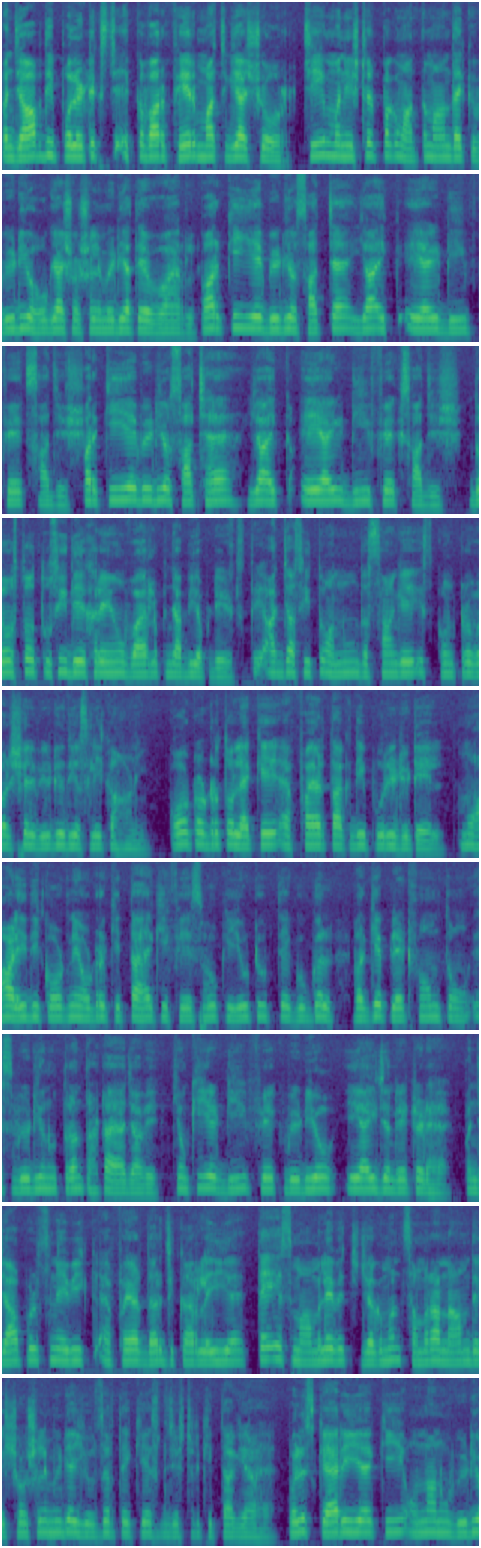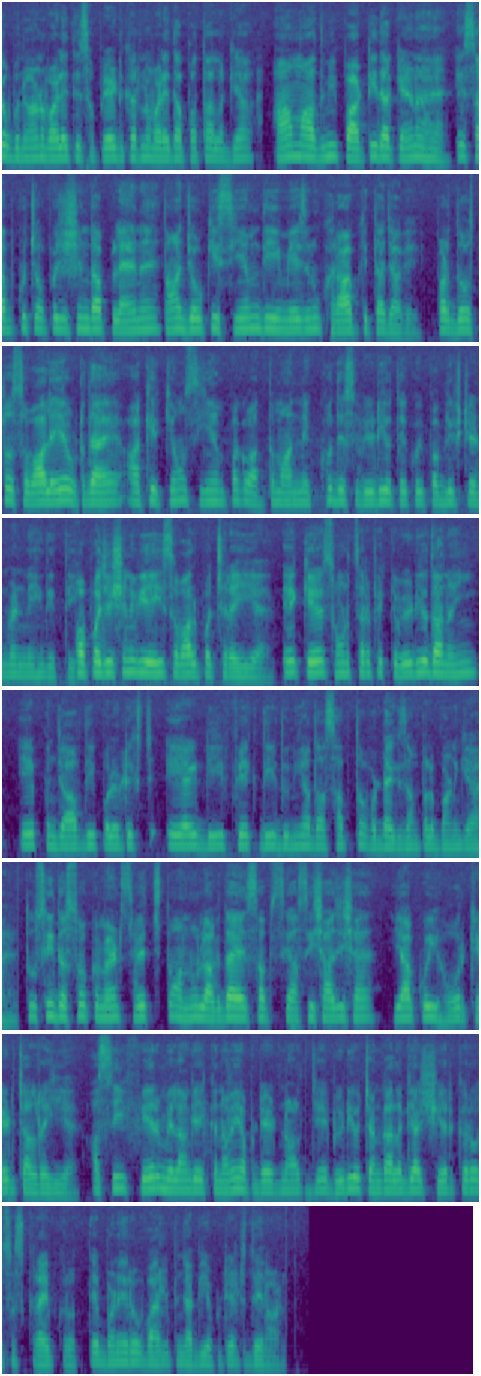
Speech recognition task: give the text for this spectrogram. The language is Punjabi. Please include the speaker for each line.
Speaker 1: ਪੰਜਾਬ ਦੀ ਪੋਲਿਟਿਕਸ 'ਚ ਇੱਕ ਵਾਰ ਫੇਰ ਮਚ ਗਿਆ ਸ਼ੋਰ। ਚੀਫ ਮਿਨਿਸਟਰ ਭਗਵੰਤ ਮਾਨ ਦਾ ਇੱਕ ਵੀਡੀਓ ਹੋ ਗਿਆ ਸੋਸ਼ਲ ਮੀਡੀਆ ਤੇ ਵਾਇਰਲ ਪਰ ਕੀ ਇਹ ਵੀਡੀਓ ਸੱਚ ਹੈ ਜਾਂ ਇੱਕ AI ਡੀਪ ਫੇਕ ਸਾਜ਼ਿਸ਼? ਪਰ ਕੀ ਇਹ ਵੀਡੀਓ ਸੱਚ ਹੈ ਜਾਂ ਇੱਕ AI ਡੀਪ ਫੇਕ ਸਾਜ਼ਿਸ਼? ਦੋਸਤੋ, ਤੁਸੀਂ ਦੇਖ ਰਹੇ ਹੋ ਵਾਇਰਲ ਪੰਜਾਬੀ ਅਪਡੇਟਸ ਤੇ ਅੱਜ ਅਸੀਂ ਤੁਹਾਨੂੰ ਦੱਸਾਂਗੇ ਇਸ ਕੰਟਰੋਵਰਸ਼ੀਅਲ ਵੀਡੀਓ ਦੀ ਅਸਲੀ ਕਹਾਣੀ। ਕੋਰਟ ਆਰਡਰ ਤੋਂ ਲੈ ਕੇ ਐਫ ਆਈ ਆਰ ਤੱਕ ਦੀ ਪੂਰੀ ਡਿਟੇਲ। ਮੋਹਾਲੀ ਦੀ ਕੋਰਟ ਨੇ ਆਰਡਰ ਕੀਤਾ ਹੈ ਕਿ ਫੇਸਬੁੱਕ, YouTube ਤੇ Google ਵਰਗੇ ਪਲੇਟਫਾਰਮ ਤੋਂ ਇਸ ਵੀਡੀਓ ਨੂੰ ਤੁਰੰਤ ਹਟਾਇਆ ਜਾਵੇ, ਕਿਉਂਕਿ ਇਹ deep fake video AI generated ਹੈ। ਪੰਜਾਬ ਪੁਲਿਸ ਨੇ ਵੀ ਇੱਕ ਐਫ ਆਈ ਆਰ ਦਰਜ ਕਰ ਲਈ ਹੈ ਤੇ ਇਸ ਮਾਮਲੇ ਵਿੱਚ ਜਗਮਨ ਸਮਰਾ ਨਾਮ ਦੇ ਸੋਸ਼ਲ ਮੀਡੀਆ ਯੂਜ਼ਰ ਤੇ ਕੇਸ ਰਜਿਸਟਰ ਕੀਤਾ ਗਿਆ ਹੈ। ਪੁਲਿਸ ਕਹਿ ਰਹੀ ਹੈ ਕਿ ਉਹਨਾਂ ਨੂੰ ਵੀਡੀਓ ਬਣਾਉਣ ਵਾਲੇ ਤੇ ਸਪਰੇਡ ਕਰਨ ਵਾਲੇ ਦਾ ਪਤਾ ਲੱਗਿਆ। ਆਮ ਆਦਮੀ ਪਾਰਟੀ ਦਾ ਕਹਿਣਾ ਹੈ, ਇਹ ਸਭ ਕੁਝ ਆਪੋਜੀਸ਼ਨ ਦਾ ਪਲਾਨ ਹੈ, ਤਾਂ ਜੋ ਕਿ ਸੀਐਮ ਦੀ ਇਮੇਜ ਨੂੰ ਖਰਾਬ ਕੀਤਾ ਜਾਵੇ। ਪਰ ਦੋਸਤੋ, ਸਵਾਲ ਇਹ ਉੱਠਦਾ ਹੈ, ਆਖਿਰ ਕਿਉਂ ਸੀਐਮ ਭਗਵੰਤ ਮਾਨ ਨੇ ਖੁਦ ਇਸ ਵੀਡੀਓ ਤੇ ਕੋਈ ਪਬਲਿਕ ਸਟੇਟਮੈਂਟ ਨਹੀਂ ਦਿੱਤੀ? ਆਪੋਜੀਸ਼ਨ ਵੀ ਇਹੀ ਸਵਾਲ ਪੁੱਛ ਰਹੀ ਹੈ। ਇਹ ਕੇਸ ਹੁਣ ਸਿਰਫ ਇੱਕ ਵੀਡੀਓ ਦਾ ਨਹੀਂ, ਇਹ ਪੰਜਾਬ ਦੀ ਪੋਲਿਟਿਕਸ 'ਚ AI ਡੀਪ ਫੇਕ ਦੀ ਦੁਨੀਆ ਦਾ ਸਭ ਤੋਂ ਵੱਡਾ ਐਗਜ਼ਾਮਪਲ ਬਣ ਗਿਆ ਹੈ। ਤੁਸੀਂ ਦੱਸੋ ਕਮੈਂਟਸ ਵਿੱਚ ਤੁਹਾਨੂੰ ਲੱਗਦਾ ਹੈ ਸਭ ਸਿਆਸੀ ਸਾਜ਼ਿਸ਼ ਹੈ ਜਾਂ ਕੋਈ ਹੋਰ ਖੇਡ ਚੱਲ ਰਹੀ ਹੈ? ਅਸੀਂ ਫੇਰ ਮਿਲਾਂਗੇ ਇੱਕ ਨਵੇਂ ਅਪਡੇਟ ਨਾਲ। ਜੇ ਵੀਡੀਓ ਚੰਗਾ ਲੱਗਿਆ ਸ਼ੇਅਰ ਕਰੋ ਸਬਸਕ੍ਰਾਈਬ ਕਰੋ ਤੇ ਬਣੇ ਰਹੋ ਵਾਇਰਲ ਪੰਜਾਬੀ ਅਪਡੇਟਸ ਦੇ ਨਾਲ।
